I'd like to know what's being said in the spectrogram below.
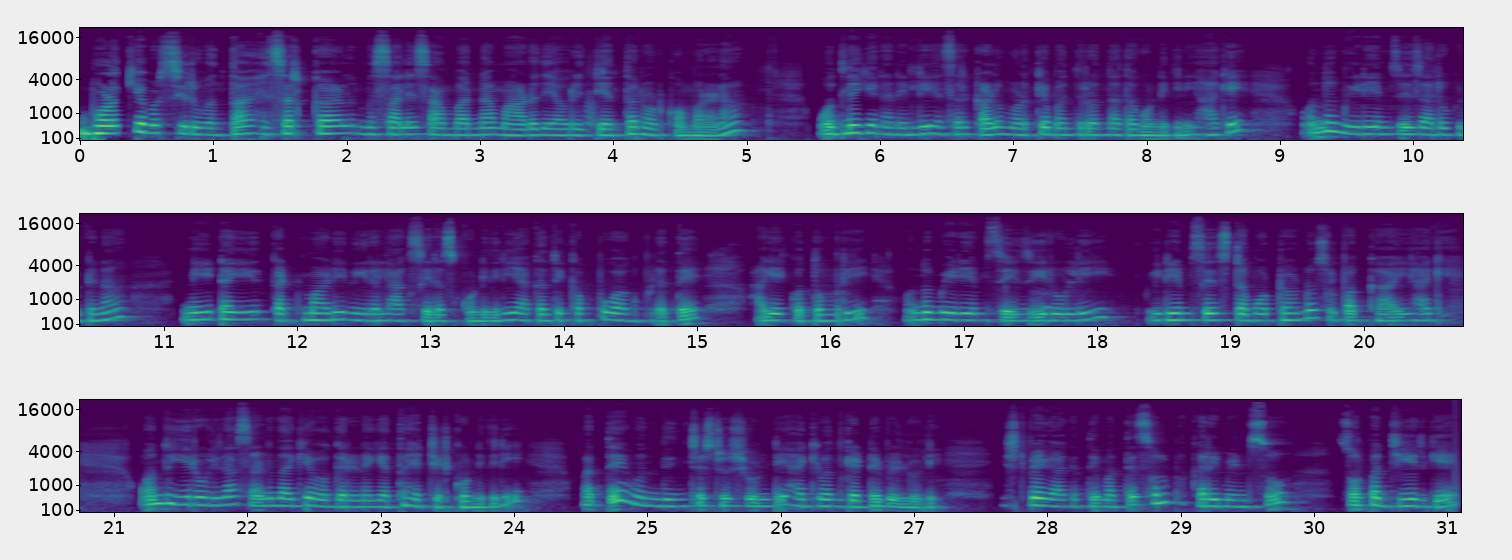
ಮೊಳಕೆ ಬರಿಸಿರುವಂಥ ಹೆಸರುಕಾಳು ಮಸಾಲೆ ಸಾಂಬಾರನ್ನ ಮಾಡೋದು ಯಾವ ರೀತಿ ಅಂತ ನೋಡ್ಕೊಂಬರೋಣ ಮೊದಲಿಗೆ ನಾನಿಲ್ಲಿ ಹೆಸರುಕಾಳು ಮೊಳಕೆ ಬಂದಿರೋದನ್ನ ತೊಗೊಂಡಿದ್ದೀನಿ. ಹಾಗೆ ಒಂದು ಮೀಡಿಯಮ್ ಸೈಜ್ ಆಲೂಗಡ್ಡೆನ ನೀಟಾಗಿ ಕಟ್ ಮಾಡಿ ನೀರಲ್ಲಿ ಹಾಕಿ ಸೇರಿಸ್ಕೊಂಡಿದ್ದೀನಿ. ಯಾಕಂದರೆ ಕಪ್ಪು ಆಗಿಬಿಡುತ್ತೆ. ಹಾಗೆ ಕೊತ್ತಂಬರಿ, ಒಂದು ಮೀಡಿಯಮ್ ಸೈಜ್ ಈರುಳ್ಳಿ ಮೀಡಿಯಮ್ ಸೈಜ್ ಟೊಮೊಟೊ ಹಣ್ಣು, ಸ್ವಲ್ಪ ಕಾಯಿ, ಹಾಗೆ ಒಂದು ಈರುಳ್ಳಿನ ಸಣ್ಣದಾಗಿ ಒಗ್ಗರಣೆಗೆ ಅಂತ ಹೆಚ್ಚಿಟ್ಕೊಂಡಿದ್ದೀನಿ. ಮತ್ತು ಒಂದು ಇಂಚಷ್ಟು ಶುಂಠಿ, ಹಾಗೆ ಒಂದು ಗಡ್ಡೆ ಬೆಳ್ಳುಳ್ಳಿ. ಇಷ್ಟು ಬೇಕಾಗುತ್ತೆ ಮತ್ತು ಸ್ವಲ್ಪ ಕರಿಮೆಣಸು ಸ್ವಲ್ಪ ಜೀರಿಗೆ,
